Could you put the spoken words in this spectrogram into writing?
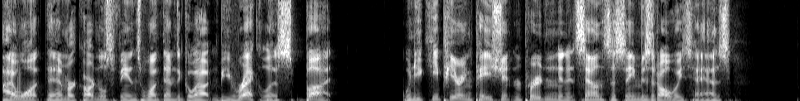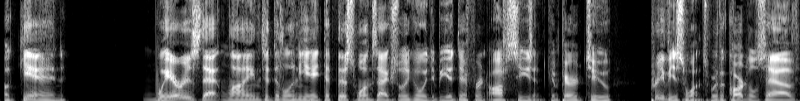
I want them or Cardinals fans want them to go out and be reckless, but when you keep hearing patient and prudent and it sounds the same as it always has, again, where is that line to delineate that this one's actually going to be a different offseason compared to previous ones where the Cardinals have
